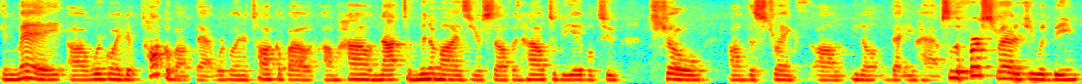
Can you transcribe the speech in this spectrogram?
in May, uh, we're going to talk about that. We're going to talk about um, how not to minimize yourself and how to be able to show um, the strength, um, you know, that you have. So the first strategy would be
